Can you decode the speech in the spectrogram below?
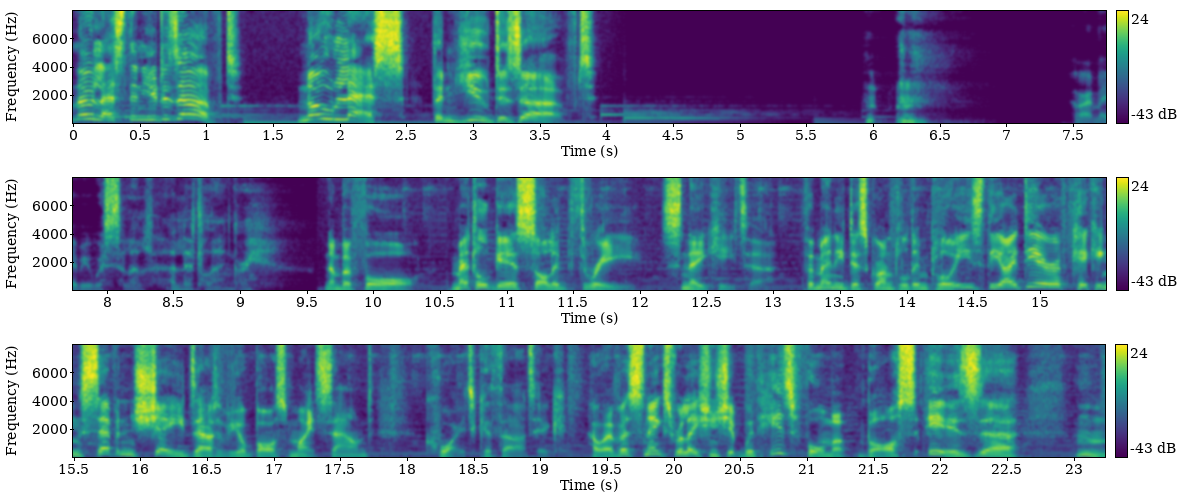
No less than you deserved. No less than you deserved. Alright, maybe we're still a, a little angry. Number 4. Metal Gear Solid 3 Snake Eater. For many disgruntled employees, the idea of kicking seven shades out of your boss might sound quite cathartic. However, Snake's relationship with his former boss is, uh, Hmm,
